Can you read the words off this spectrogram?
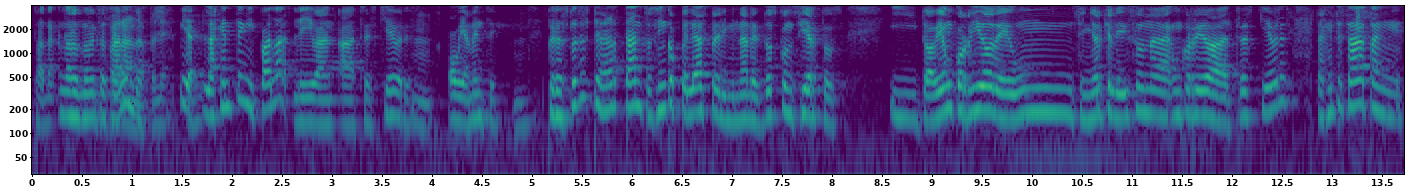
Para no, los 90 Paran segundos. la pelea. Mira, la gente en Ipala le iban a tres quiebres, Mm. obviamente. Pero después de esperar tanto, cinco peleas preliminares, dos conciertos y todavía un corrido de un señor que le hizo una- un corrido a tres quiebres, la gente estaba tan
